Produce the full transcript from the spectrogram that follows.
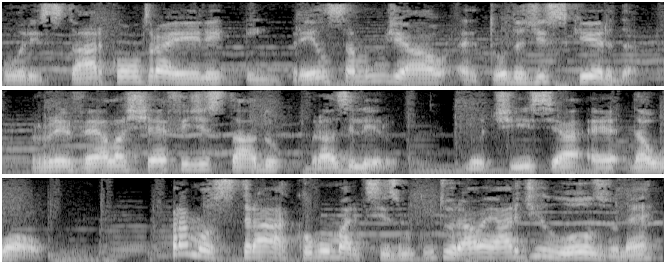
Por estar contra ele, imprensa mundial é toda de esquerda, revela chefe de Estado brasileiro. Notícia é da UOL. Para mostrar como o marxismo cultural é ardiloso, né?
